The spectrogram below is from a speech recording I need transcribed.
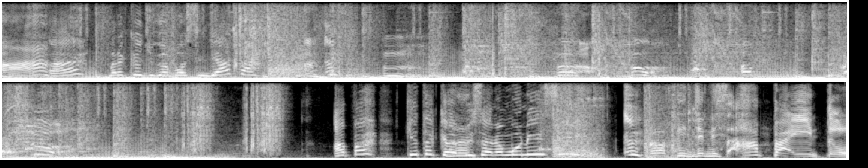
Ah, mereka juga bawa senjata. Apa? Kita kehabisan amunisi. Eh, Roti jenis apa itu?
